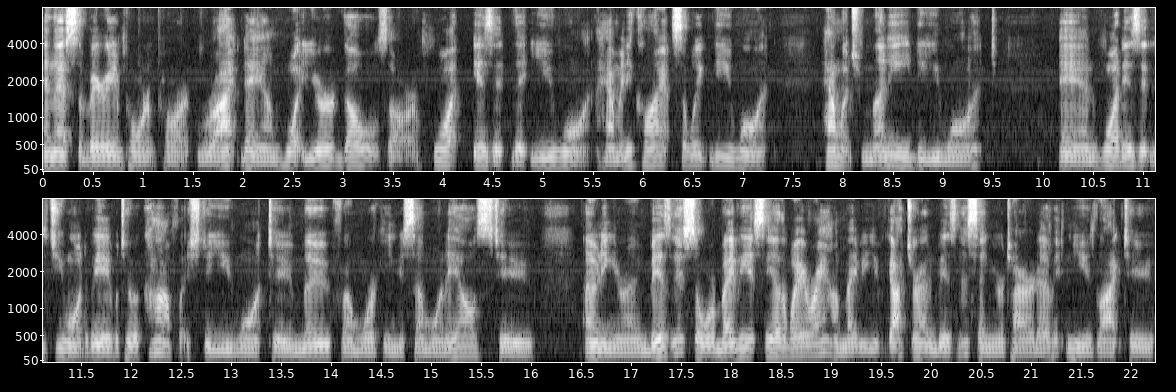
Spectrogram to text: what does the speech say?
and that's the very important part. Write down what your goals are. What is it that you want? How many clients a week do you want? How much money do you want? And what is it that you want to be able to accomplish? Do you want to move from working to someone else to owning your own business or maybe it's the other way around. Maybe you've got your own business and you're tired of it and you'd like to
